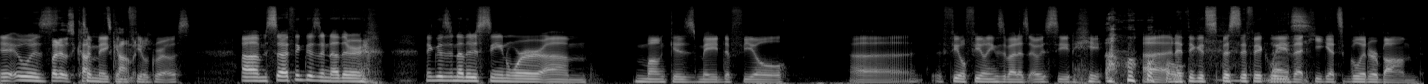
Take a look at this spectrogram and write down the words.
It, was, But it was co- to make him comedy. feel gross. Um, so I think there's another, I think there's another scene where um, Monk is made to feel, uh, feel feelings about his OCD, uh, and I think it's specifically Nice. that he gets glitter bombed,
